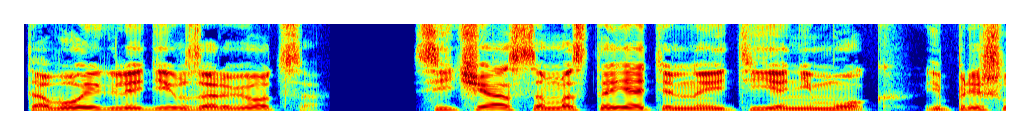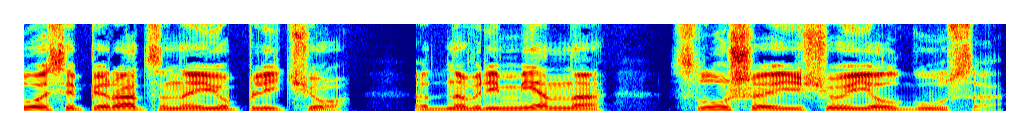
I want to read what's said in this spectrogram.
того и гляди взорвется. Сейчас самостоятельно идти я не мог, и пришлось опираться на ее плечо, одновременно слушая еще и Елгуса.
